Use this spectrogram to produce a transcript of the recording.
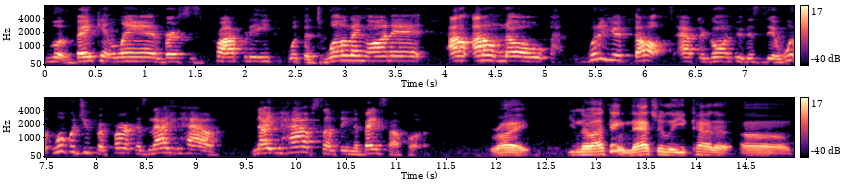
look vacant land versus property with a dwelling on it? I don't i don't know. What are your thoughts after going through this deal? What, what would you prefer? Because now you have now you have something to base off of. Right. You know i think naturally you kind of um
